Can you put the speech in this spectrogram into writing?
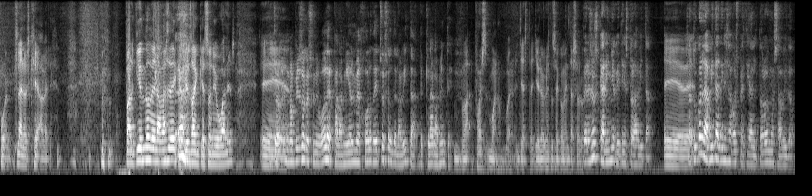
bueno, claro, es que, a ver. Partiendo de la base de que piensan que son iguales. Eh, Yo no pienso que son iguales. Para mí el mejor, de hecho, es el de la Vita, de- claramente. Pues bueno, bueno, ya está. Yo creo que esto se comenta solo. Pero eso es cariño que tienes toda la vida. Eh, O sea, tú con la Vita tienes algo especial, todo lo hemos sabido.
